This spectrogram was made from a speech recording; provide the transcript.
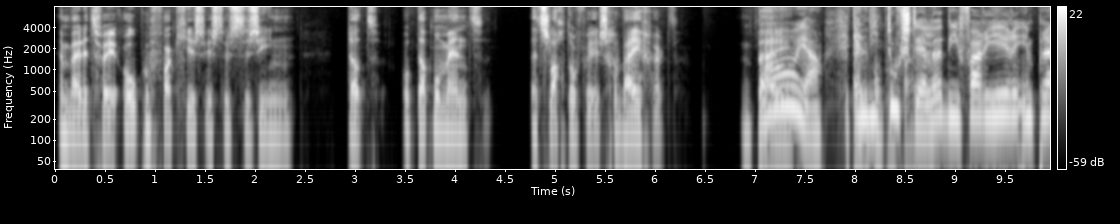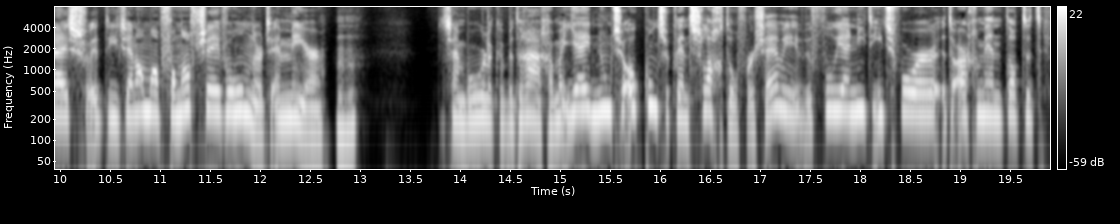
En bij de twee open vakjes is dus te zien dat op dat moment het slachtoffer is geweigerd. Bij oh ja, en die toestellen die variëren in prijs, die zijn allemaal vanaf 700 en meer. Mm Dat zijn behoorlijke bedragen. Maar jij noemt ze ook consequent slachtoffers. Hè? Voel jij niet iets voor het argument dat, het,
